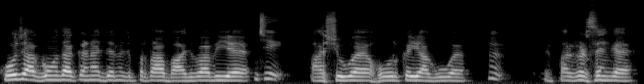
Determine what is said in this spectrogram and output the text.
ਕੁਝ ਆਗੂਆਂ ਦਾ ਕਹਿਣਾ ਜਿਨ੍ਹਾਂ 'ਚ ਪ੍ਰਤਾਪ ਬਾਜਵਾ ਵੀ ਹੈ ਜੀ। ਆਸ਼ੂ ਹੈ ਹੋਰ ਕਈ ਆਗੂ ਹੈ। ਪ੍ਰਗਟ ਸਿੰਘ ਹੈ।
